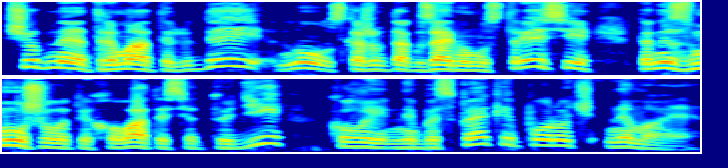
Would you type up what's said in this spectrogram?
щоб не тримати людей, ну скажімо так, в займому стресі та не змушувати ховатися тоді, коли небезпеки поруч немає.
